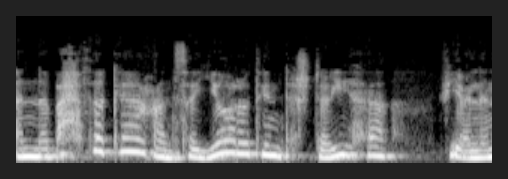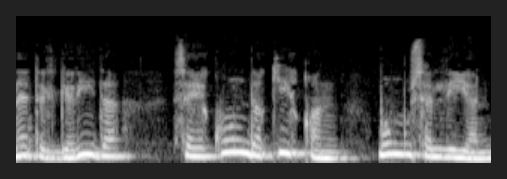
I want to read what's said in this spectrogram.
أن بحثك عن سيارة تشتريها في إعلانات الجريدة سيكون دقيقا ومسليا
